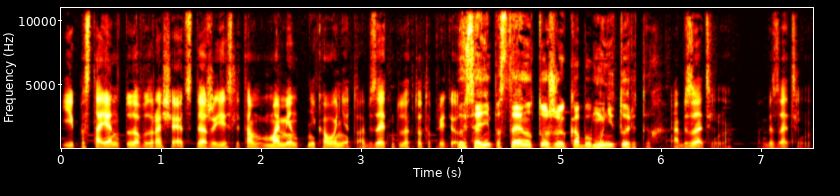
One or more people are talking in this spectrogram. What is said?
и постоянно туда возвращаются, даже если там в момент никого нет. Обязательно туда кто-то придет. То есть они постоянно тоже как бы мониторят их. Обязательно, обязательно.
